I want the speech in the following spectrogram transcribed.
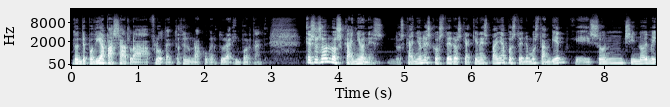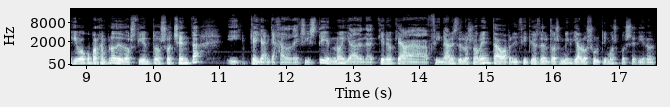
donde podía pasar la flota. Entonces, una cobertura importante. Esos son los cañones, los cañones costeros, que aquí en España pues tenemos también, que son, si no me equivoco, por ejemplo, de 280 y que ya han dejado de existir, ¿no? Ya creo que a finales de los 90 o a principios del 2000 ya los últimos pues se dieron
